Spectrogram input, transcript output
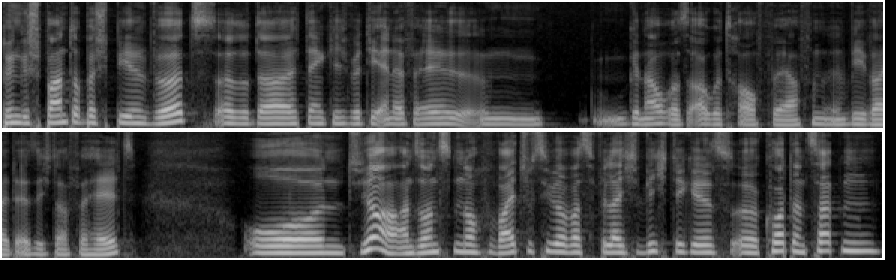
Bin gespannt, ob er spielen wird. Also da denke ich, wird die NFL ein, genaueres Auge drauf werfen, inwieweit er sich da verhält. Und ja, ansonsten noch Wide Receiver, was vielleicht wichtig ist. Äh, Cortland Sutton,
